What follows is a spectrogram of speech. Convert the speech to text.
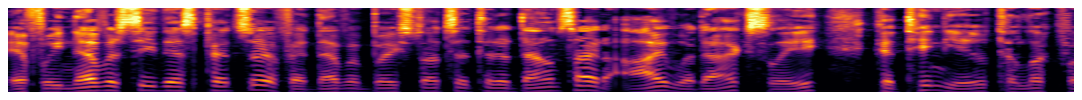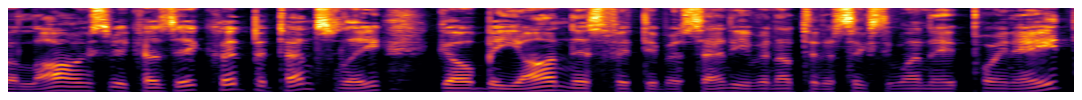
If we never see this picture, if it never breaks structure to the downside, I would actually continue to look for longs because it could potentially go beyond this 50%, even up to the 61.8,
